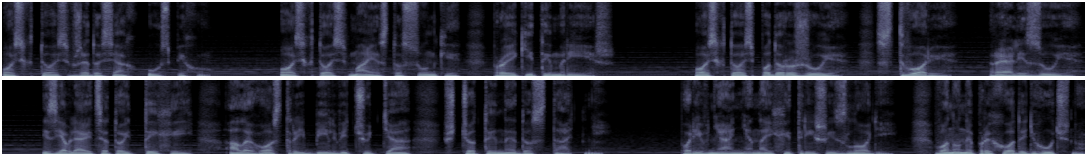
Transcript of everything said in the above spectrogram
Ось хтось вже досяг успіху. Ось хтось має стосунки, про які ти мрієш. Ось хтось подорожує, створює, реалізує, і з'являється той тихий, але гострий біль відчуття, що ти недостатній. Порівняння найхитріший злодій. Воно не приходить гучно,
